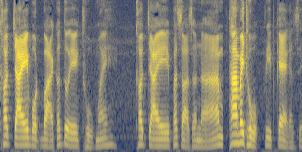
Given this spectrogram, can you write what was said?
เข้าใจบทบาทของตัวเองถูกไหม เข้าใจพระศาสนา ถ้าไม่ถูกรีบแก้กันสิ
